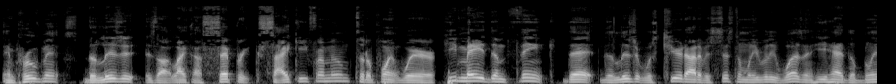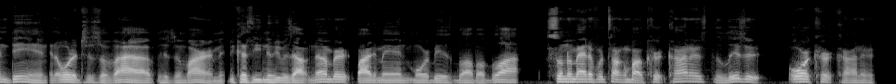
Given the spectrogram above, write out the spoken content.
Improvements. The lizard is like a separate psyche from him to the point where he made them think that the lizard was cured out of his system when he really wasn't. He had to blend in in order to survive his environment because he knew he was outnumbered. Spider-Man, Morbius, blah, blah, blah. So no matter if we're talking about Curt Connors, the lizard or Curt Connor,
